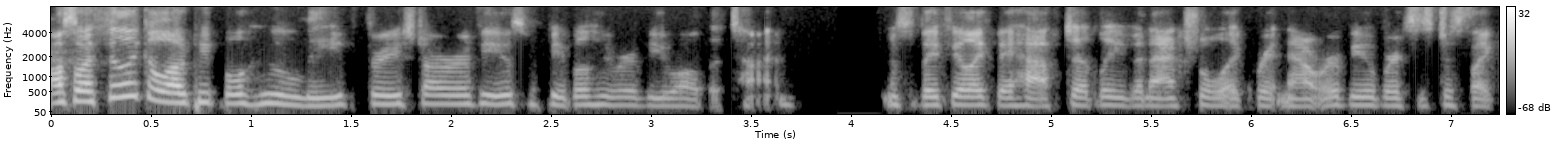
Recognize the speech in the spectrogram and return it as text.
Also, I feel like a lot of people who leave three star reviews are people who review all the time. And so they feel like they have to leave an actual like written out review versus just like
